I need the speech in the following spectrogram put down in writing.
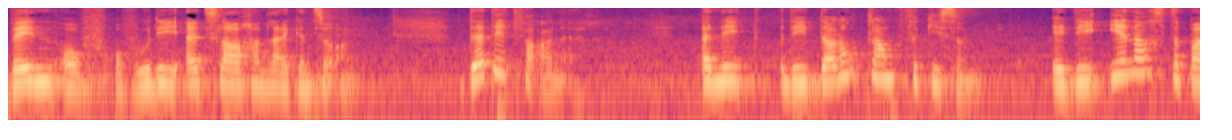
wen of of hoe die uitslae gaan lyk en so aan. Dit het verander. In die die Donald Trump verkiesing het die enigste uh,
